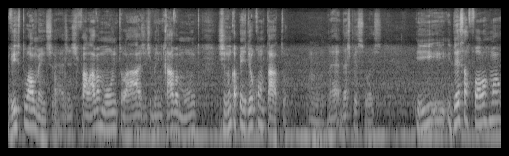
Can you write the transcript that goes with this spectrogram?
Virtualmente, né? A gente falava muito lá, a gente brincava muito, a gente nunca perdeu o contato, né, das pessoas. E, e dessa forma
